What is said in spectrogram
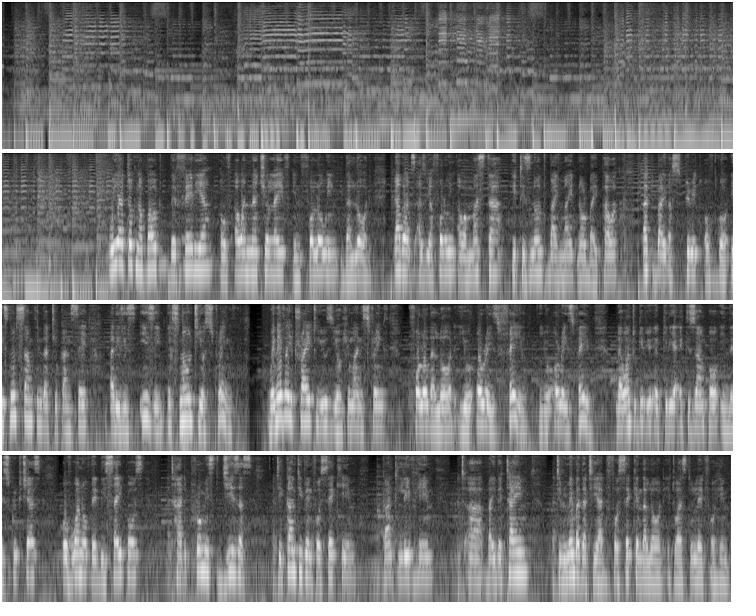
We are talking about the failure of our natural life in following the Lord. In other words, as we are following our Master, it is not by might nor by power, but by the Spirit of God. It's not something that you can say that it is easy, it's not your strength. Whenever you try to use your human strength, follow the Lord, you always fail. You always fail. And I want to give you a clear example in the scriptures of one of the disciples that had promised Jesus that he can't even forsake him, can't leave him. But uh, by the time that he remembered that he had forsaken the Lord, it was too late for him.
